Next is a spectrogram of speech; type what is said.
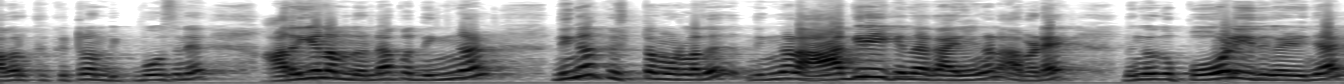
അവർക്ക് കിട്ടണം. ബിഗ് ബോസിന് അറിയണം എന്നുണ്ട് അപ്പോൾ നിങ്ങൾ നിങ്ങൾക്ക് ഇഷ്ടമുള്ളത് നിങ്ങൾ ആഗ്രഹിക്കുന്ന കാര്യങ്ങൾ അവിടെ നിങ്ങൾക്ക് പോൾ ചെയ്ത് കഴിഞ്ഞാൽ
